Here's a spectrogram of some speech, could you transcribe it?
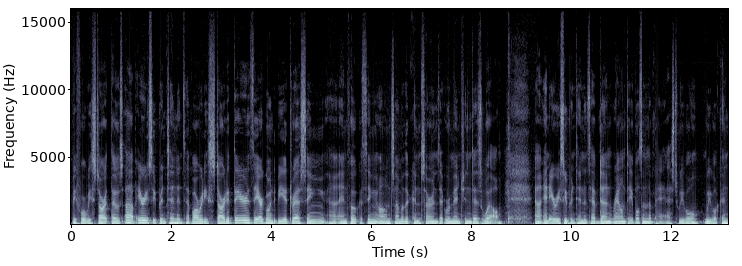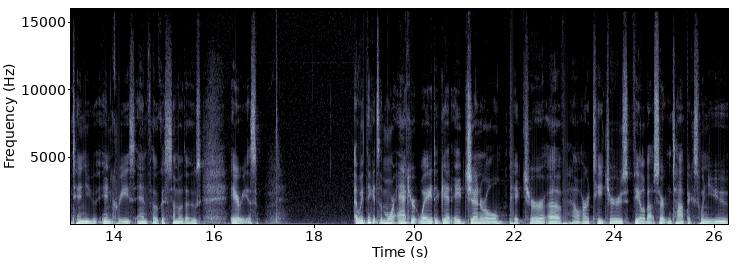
before we start those up. Area superintendents have already started theirs. They are going to be addressing uh, and focusing on some of the concerns that were mentioned as well. Uh, and area superintendents have done roundtables in the past. We will we will continue increase and focus some of those areas. We think it's a more accurate way to get a general picture of how our teachers feel about certain topics when you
